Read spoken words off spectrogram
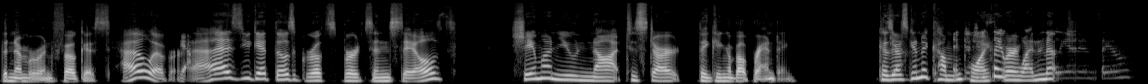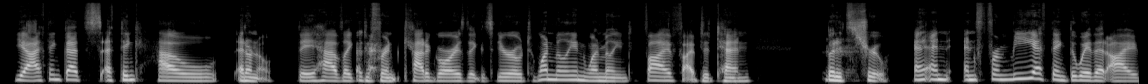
the number one focus. However, yeah. as you get those growth spurts in sales, shame on you not to start thinking about branding. Because there's going to come a point where 1 million in sales? Yeah, I think that's I think how I don't know. They have like okay. different categories like 0 to 1 million, 1 million to 5, 5 to 10. But mm-hmm. it's true. And and and for me, I think the way that I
